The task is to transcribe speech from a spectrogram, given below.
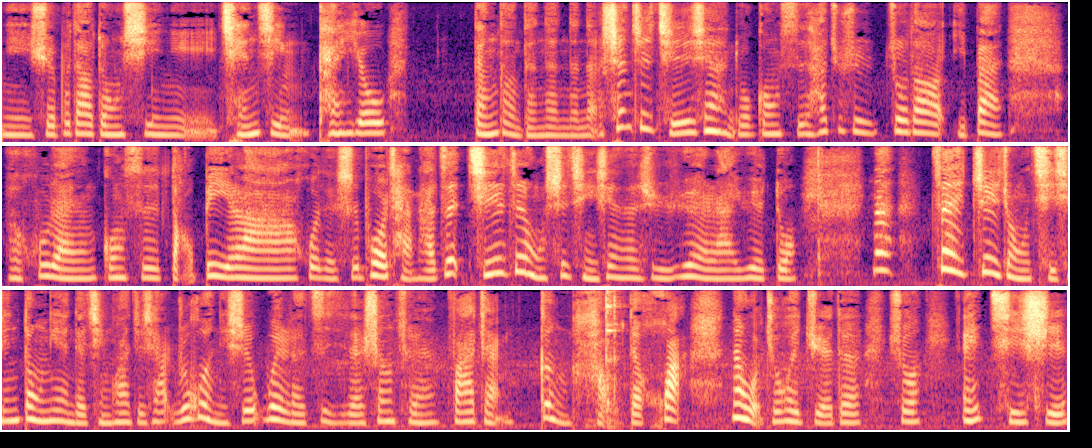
你学不到东西，你前景堪忧，等等等等等等，甚至其实现在很多公司，它就是做到一半，呃，忽然公司倒闭啦，或者是破产啦，这其实这种事情现在是越来越多。那在这种起心动念的情况之下，如果你是为了自己的生存发展更好的话，那我就会觉得说，哎，其实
